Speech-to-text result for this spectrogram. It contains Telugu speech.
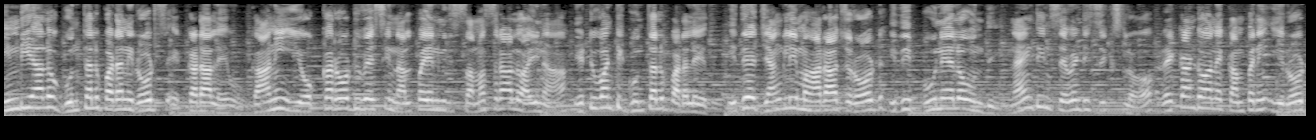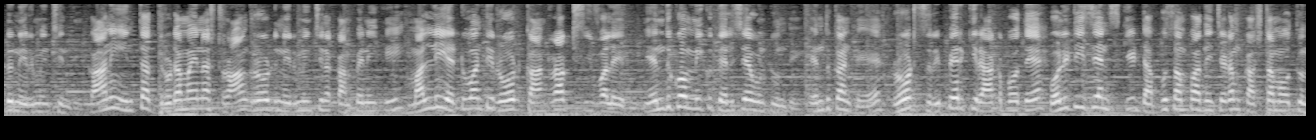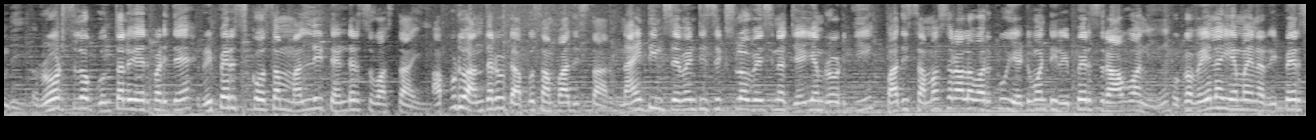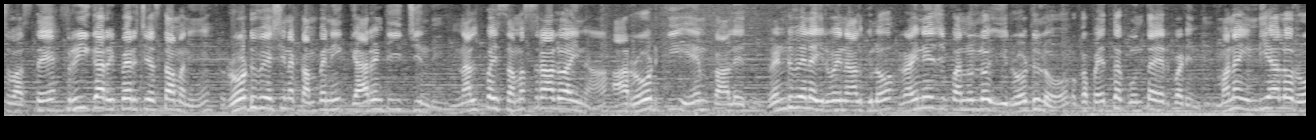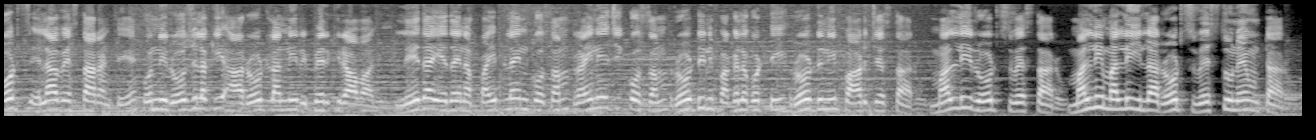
ఇండియాలో గుంతలు పడని రోడ్స్ ఎక్కడా లేవు. కానీ ఈ ఒక్క రోడ్డు వేసి నలభై ఎనిమిది సంవత్సరాలు అయినా ఎటువంటి గుంతలు పడలేదు. ఇదే జంగ్లీ మహారాజ్ రోడ్ ఇది పూణేలో ఉంది. నైన్టీన్ సెవెంటీ సిక్స్లో రెకాండో అనే కంపెనీ ఈ రోడ్డు నిర్మించింది. కానీ ఇంత దృఢమైన స్ట్రాంగ్ రోడ్డు నిర్మించిన కంపెనీకి మళ్ళీ ఎటువంటి రోడ్ కాంట్రాక్ట్స్ ఇవ్వలేదు. ఎందుకో మీకు తెలిసే ఉంటుంది. ఎందుకంటే రోడ్స్ రిపేర్కి రాకపోతే పొలిటీషియన్స్కి డబ్బు సంపాదించడం కష్టమవుతుంది. రోడ్స్లో గుంతలు ఏర్పడితే రిపేర్స్ కోసం మళ్ళీ టెండర్స్ వస్తాయి. అప్పుడు అందరూ డబ్బు సంపాదిస్తారు. నైన్టీన్ సెవెంటీ సిక్స్లో వేసిన జేఎం రోడ్కి పది సంవత్సరాల వరకు ఎటువంటి రిపేర్స్ రావు అని ఒకవేళ ఏమైనా రిపేర్స్ వస్తే ఫ్రీగా రిపేర్ చేస్తామని రోడ్డు వేసిన కంపెనీ గ్యారంటీ ఇచ్చింది. నలభై సంవత్సరాలు అయినా ఆ రోడ్కి ఏం కాలేదు. రెండు వేల ఇరవై నాలుగులో డ్రైనేజీ పనుల్లో ఈ రోడ్డులో ఒక పెద్ద గుంత ఏర్పడింది. మన ఇండియాలో రోడ్స్ ఎలా వేస్తారంటే కొన్ని రోజులకి ఆ రోడ్లన్నీ రిపేర్కి రావాలి. లేదా ఏదైనా పైప్ లైన్ కోసం డ్రైనేజీ కోసం రోడ్డుని పగలగొట్టి రోడ్డుని పాడు చేస్తారు. మళ్ళీ రోడ్స్ వేస్తారు. మళ్ళీ మళ్ళీ ఇలా రోడ్స్ వేస్తూనే ఉంటారు.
